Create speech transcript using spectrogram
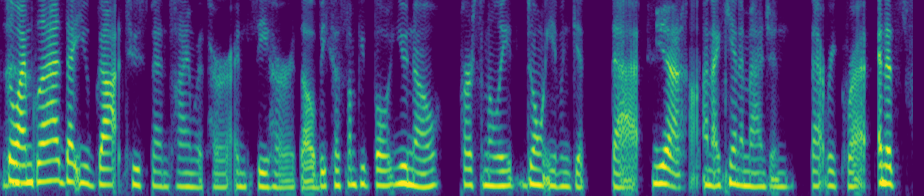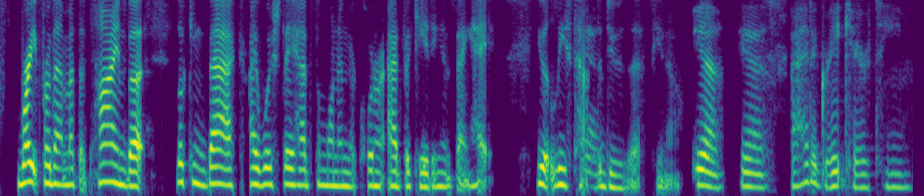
So I'm glad that you got to spend time with her and see her though, because some people, you know, personally don't even get that. Yeah. Uh, and I can't imagine that regret. And it's right for them at the time. But looking back, I wish they had someone in their corner advocating and saying, Hey, you at least have yeah. to do this, you know? Yeah. Yeah. I had a great care team.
